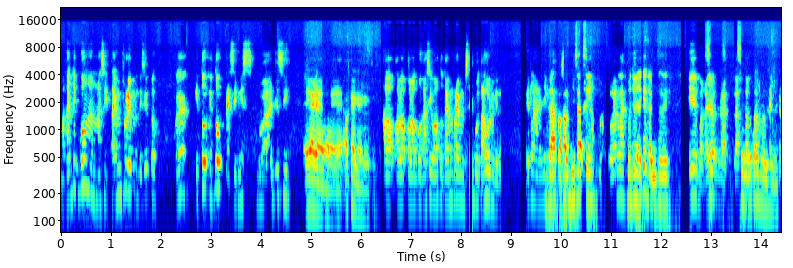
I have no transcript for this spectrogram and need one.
Makanya gue nggak ngasih time frame di situ. Itu itu pesimis gue aja sih. Iya iya iya. Oke oke oke. Kalau kalau kalau gue kasih waktu time frame seribu tahun gitu, lah nggak bakal bisa sih. Lah. Gue juga yakin nggak bisa sih. Iya makanya nggak nggak. Seribu tahun nggak bisa.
